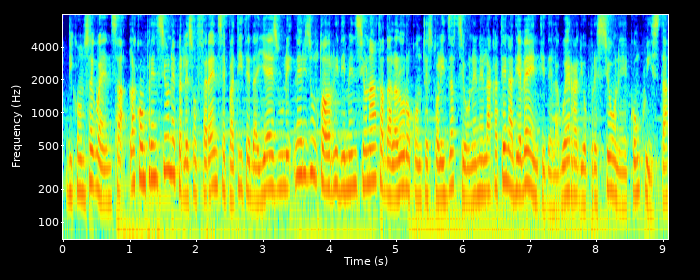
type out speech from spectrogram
Di conseguenza, la comprensione per le sofferenze patite dagli esuli ne risultò ridimensionata dalla loro contestualizzazione nella catena di eventi della guerra di oppressione e conquista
